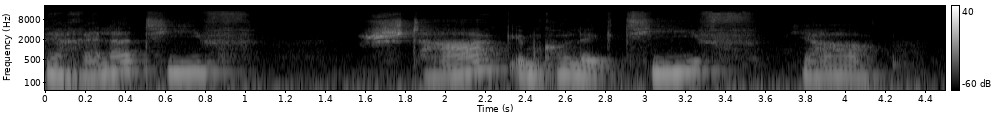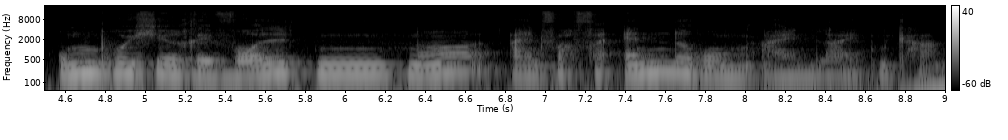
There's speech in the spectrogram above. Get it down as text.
der relativ stark im Kollektiv, ja, Umbrüche, Revolten, ne, einfach Veränderungen einleiten kann.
